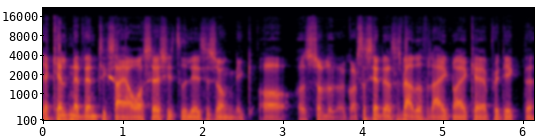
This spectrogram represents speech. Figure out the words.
jeg kaldte den Atlantic sejr over Sashi tidligere i sæsonen, ikke? Og, og så ved du godt, så ser det altså svært ud for dig, ikke, når jeg kan predict det.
